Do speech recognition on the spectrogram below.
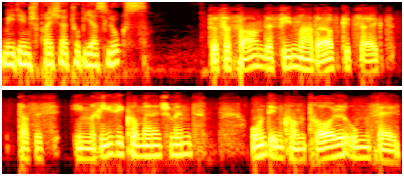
Mediensprecher Tobias Lux. Das Verfahren der FINMA hat aufgezeigt, dass es im Risikomanagement und im Kontrollumfeld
